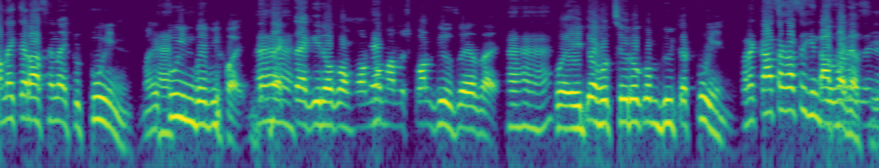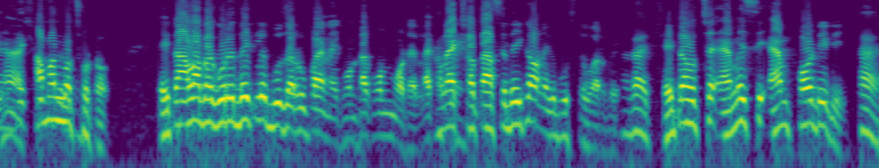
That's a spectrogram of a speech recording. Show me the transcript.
অনেকের আছে না একটু টুইন মানে হ্যাঁ। টুইন বেবি হয়। হ্যাঁ, একটা একই রকম অন্য মানুষ কনফিউজ হয়ে যায়। হ্যাঁ হ্যাঁ হ্যাঁ। তো এইটা হচ্ছে এরকম দুইটা টুইন মানে কাছাকাছি কিন্তু কাছাকাছি হ্যাঁ সামান্য ছোট। এটা আলাদা করে দেখলে বোঝার উপায় নাই কোনটা কোন মডেল এখন একসাথে আছে দেখে অনেকে বুঝতে পারবে। এটা হচ্ছে এমএসসি এম ফর্টি ডি হ্যাঁ।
